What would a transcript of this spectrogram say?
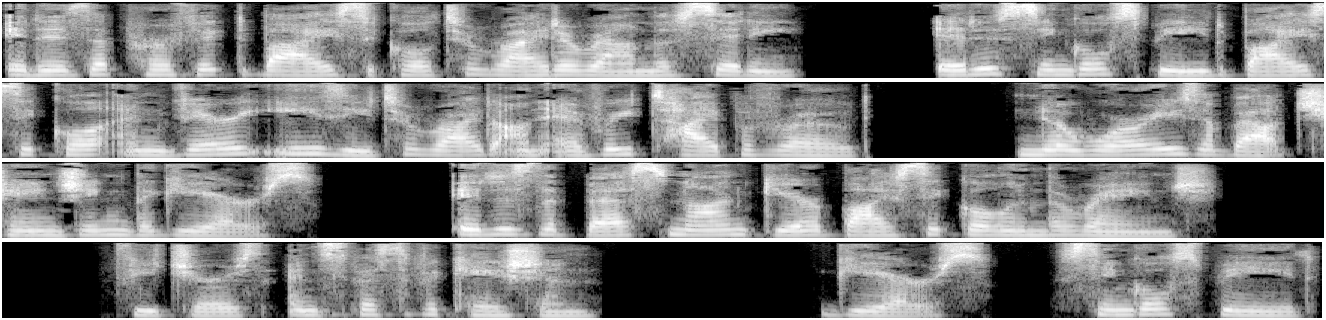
It is a perfect bicycle to ride around the city. It is single speed bicycle and very easy to ride on every type of road. No worries about changing the gears. It is the best non-gear bicycle in the range. Features and specification. Gears, single speed.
